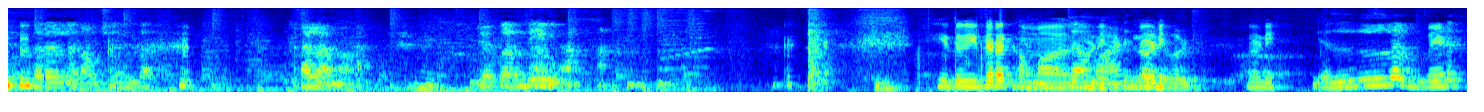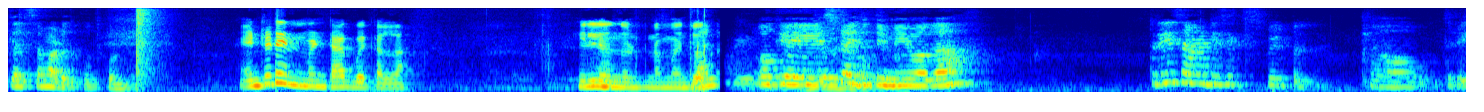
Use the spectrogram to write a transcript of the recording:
ಜೋಕರಲ್ಲ ನಾವು ಚಂದ. ಅಲ್ಲಮ್ಮ ಜೋಕರ್ ನೀವು. ಇದು ಇದರ ಕಮ್ಮ ನೋಡಿ ನೋಡಿ. ನೋಡಿ. ಎಲ್ಲ ಬೇಡದ ಕೆಲಸ ಮಾಡೋದು ಕೂತ್ಕೊಂಡು. ಎಂಟರ್ಟೈನ್ಮೆಂಟ್ ಆಗ್ಬೇಕಲ್ಲ. ಇಲ್ಲಿ ಒಂದು ನಮ್ಮ ಜೋ ಓಕೆ ಎಷ್ಟಾಯ್ತು ತಿಮ್ಮಿ ಇವಾಗ? Three seventy six people three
